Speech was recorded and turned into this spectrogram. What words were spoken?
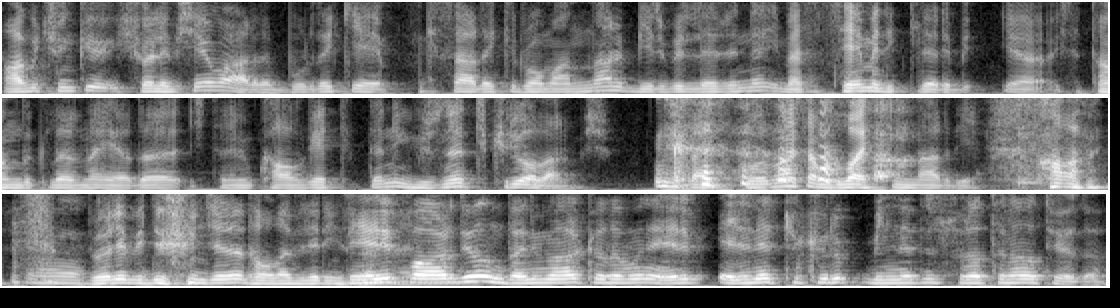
abi çünkü şöyle bir şey vardı. Buradaki Hisar'daki romanlar birbirlerini mesela sevmedikleri ya işte tanıdıklarına ya da işte ne kavga ettiklerine yüzüne tükürüyorlarmış. Belki korunarsam bulaşsınlar diye. Abi böyle bir düşüncede de olabilir insanlar. herif var diyor Danimarka adamını herif eline tükürüp milletin suratına atıyordu.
